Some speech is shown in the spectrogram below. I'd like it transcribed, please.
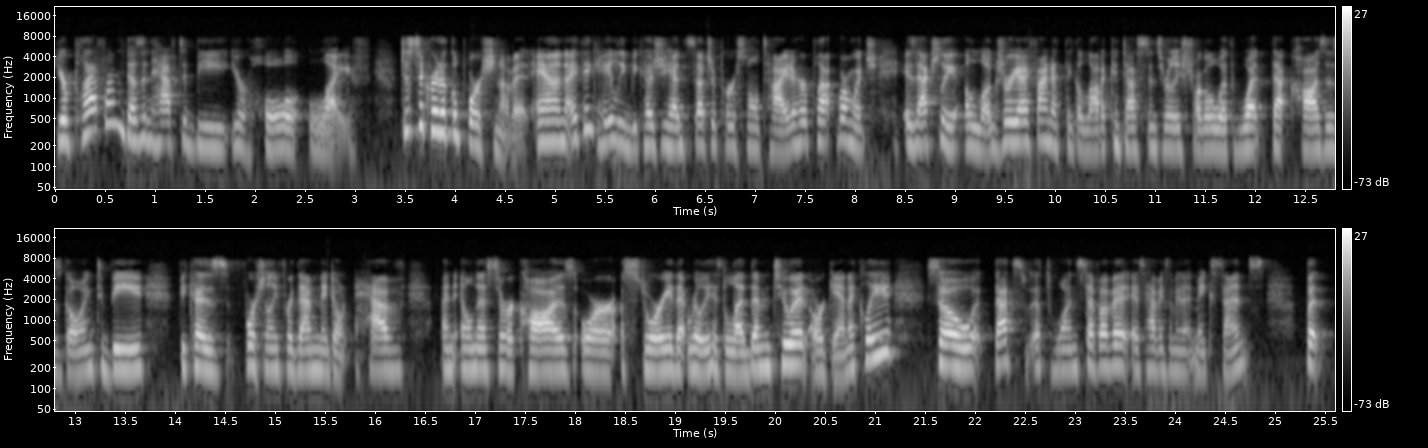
your platform doesn't have to be your whole life, just a critical portion of it. And I think Haley, because she had such a personal tie to her platform, which is actually a luxury, I find, I think a lot of contestants really struggle with what that cause is going to be because fortunately for them, they don't have an illness or a cause or a story that really has led them to it organically. So that's that's one step of it is having something that makes sense. But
